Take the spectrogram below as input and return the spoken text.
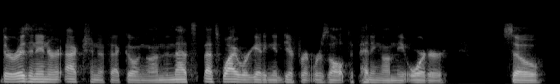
there is an interaction effect going on, and that's that's why we're getting a different result depending on the order. So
